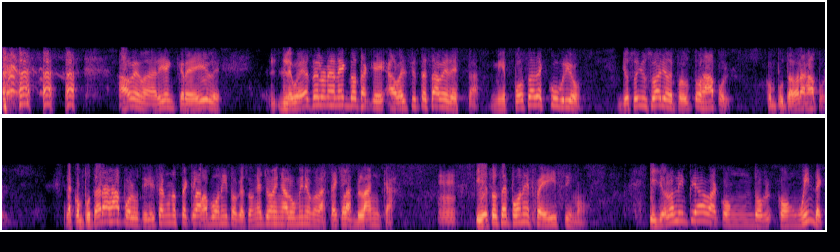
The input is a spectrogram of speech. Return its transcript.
Ave María, increíble. Le voy a hacer una anécdota que a ver si usted sabe de esta. Mi esposa descubrió, yo soy usuario de productos Apple, computadoras Apple. Las computadoras Apple utilizan unos teclados más bonitos que son hechos en aluminio con las teclas blancas. Mm. Y eso se pone feísimo. Y yo los limpiaba con, con Windex.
